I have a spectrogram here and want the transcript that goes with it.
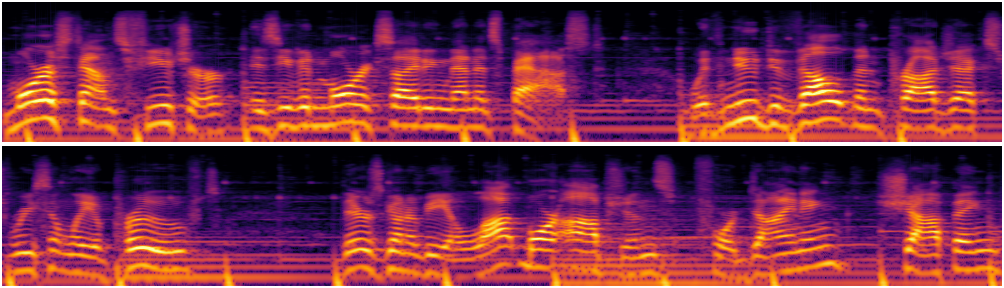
Morristown's future is even more exciting than its past. With new development projects recently approved, there's going to be a lot more options for dining, shopping,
